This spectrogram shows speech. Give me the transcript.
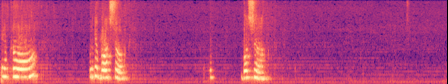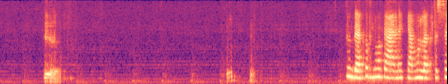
উঠো উঠে বসো। বসো। তুমি দেখো তোমাকে আয়নায় কেমন লাগতেছে।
